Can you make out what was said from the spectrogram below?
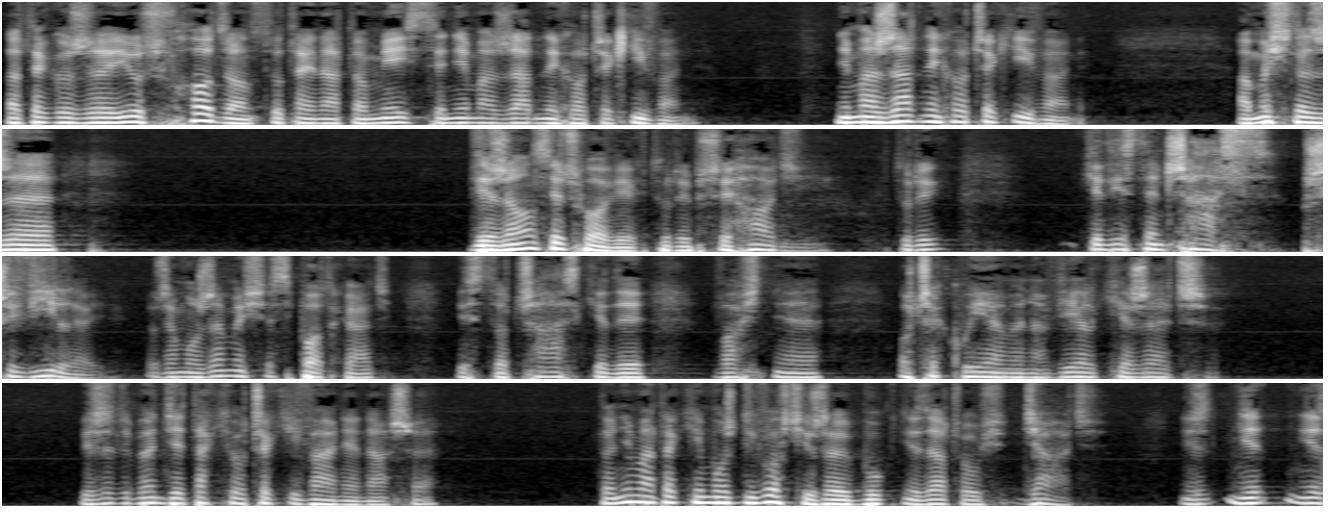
Dlatego, że już wchodząc tutaj na to miejsce nie ma żadnych oczekiwań. Nie ma żadnych oczekiwań. A myślę, że wierzący człowiek, który przychodzi, który, kiedy jest ten czas, przywilej, że możemy się spotkać, jest to czas, kiedy właśnie oczekujemy na wielkie rzeczy. Jeżeli będzie takie oczekiwanie nasze, to nie ma takiej możliwości, żeby Bóg nie zaczął działać, nie, nie, nie,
